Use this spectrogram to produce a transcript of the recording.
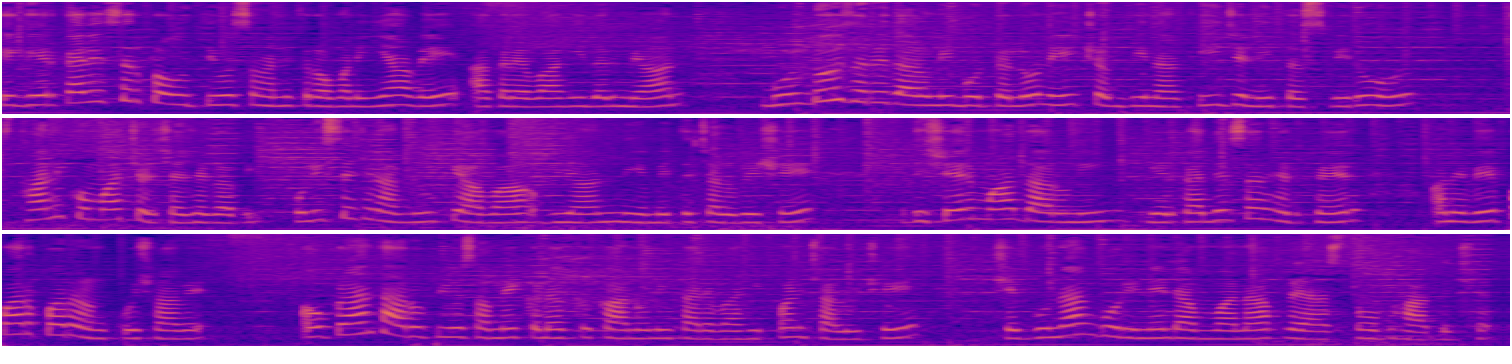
કે ગેરકાયદેસર પ્રવૃત્તિઓ સહન કરવામાં નહીં આવે. આ કાર્યવાહી દરમિયાન બુલડોઝરે દારૂની બોટલોને ચગવી નાખી, જેની તસવીરો સ્થાનિકોમાં ચર્ચા જગાવી. પોલીસે જણાવ્યું કે આવા અભિયાન નિયમિત ચાલુ રહેશે. જેથી શહેરમાં દારૂની ગેરકાયદેસર હેરફેર અને વેપાર પર અંકુશ આવે. આ ઉપરાંત આરોપીઓ સામે કડક કાનૂની કાર્યવાહી પણ ચાલુ છે, જે ગુનાખોરીને ડામવાના પ્રયાસનો ભાગ છે.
